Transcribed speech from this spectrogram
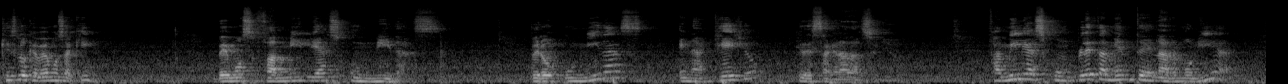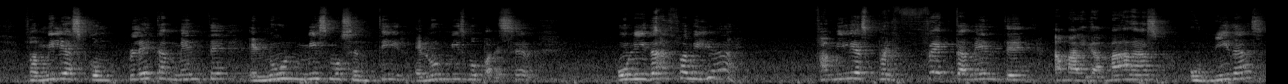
¿Qué es lo que vemos aquí? Vemos familias unidas, pero unidas en aquello que desagrada al Señor. Familias completamente en armonía, familias completamente en un mismo sentir, en un mismo parecer. Unidad familiar, familias perfectamente amalgamadas, unidas,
